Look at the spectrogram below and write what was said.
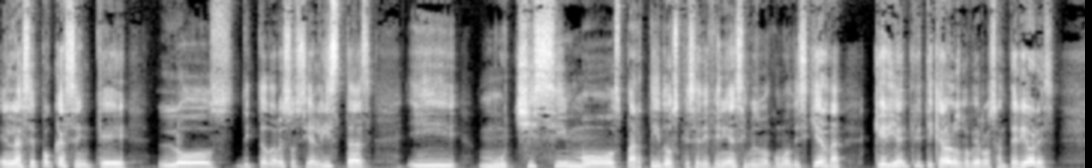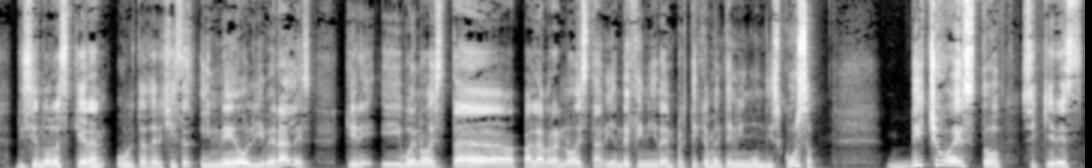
en las épocas en que los dictadores socialistas y muchísimos partidos que se definían a sí mismos como de izquierda querían criticar a los gobiernos anteriores, diciéndoles que eran ultraderechistas y neoliberales. y bueno, esta palabra no está bien definida en prácticamente ningún discurso. Dicho esto, si quieres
